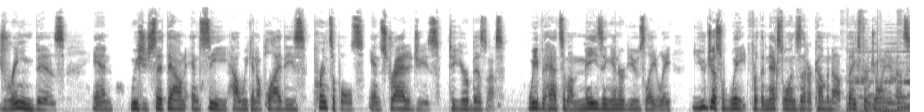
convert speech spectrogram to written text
dreambiz and we should sit down and see how we can apply these principles and strategies to your business. We've had some amazing interviews lately. You just wait for the next ones that are coming up. Thanks for joining us.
